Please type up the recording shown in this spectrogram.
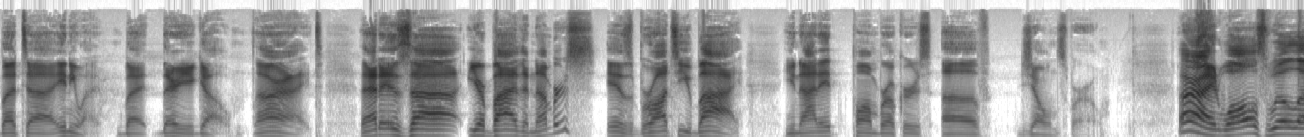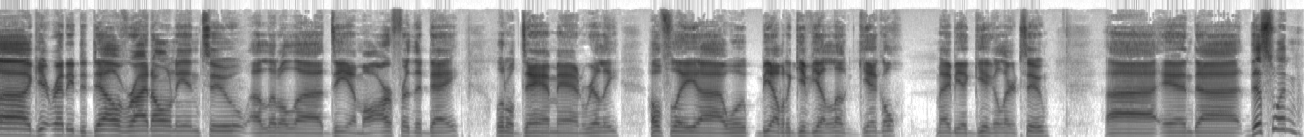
but uh, anyway, but there you go. All right, that is uh, your by the numbers is brought to you by United Pawnbrokers of Jonesboro. All right, Walls, we'll uh, get ready to delve right on into a little uh, DMR for the day. little damn man, really. Hopefully, uh, we'll be able to give you a little giggle, maybe a giggle or two. Uh, and uh, this one,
